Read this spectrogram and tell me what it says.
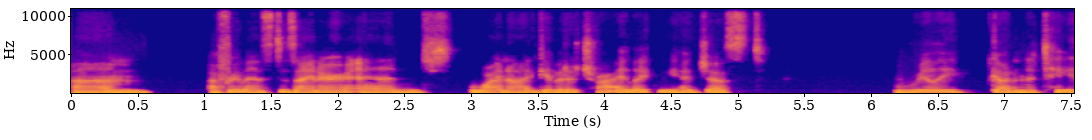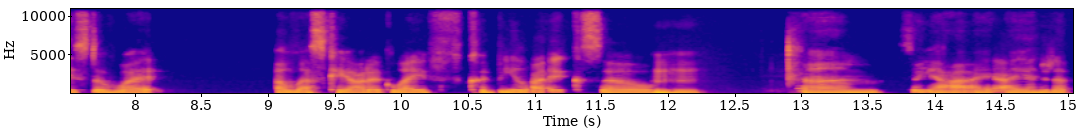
um, a freelance designer, and why not give it a try? Like we had just really gotten a taste of what a less chaotic life could be like. So, mm-hmm. Um, so yeah, I, I ended up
